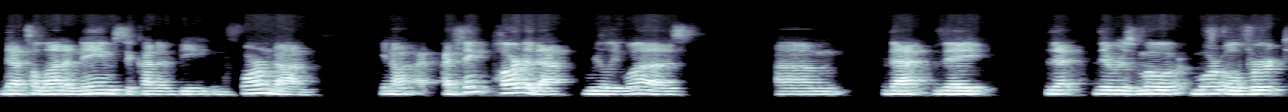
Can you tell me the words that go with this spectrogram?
that's a lot of names to kind of be informed on. You know, I, I think part of that really was um, that they that there was more more overt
